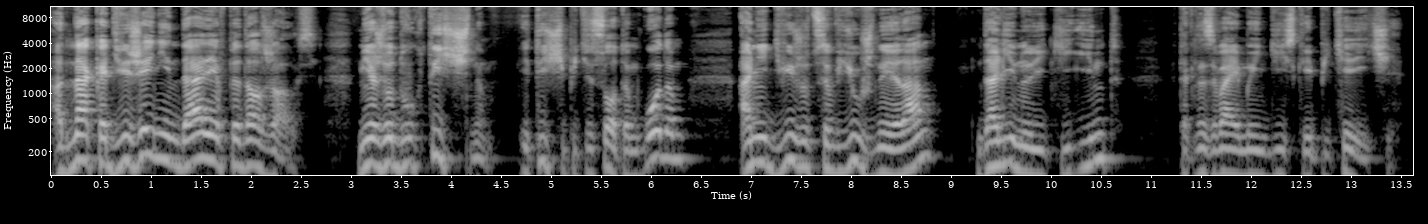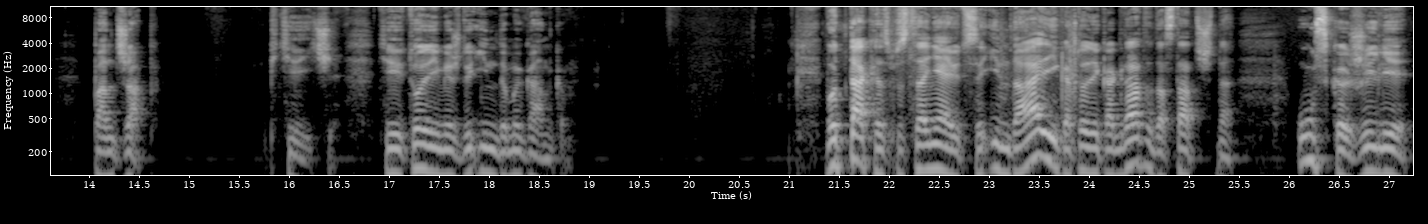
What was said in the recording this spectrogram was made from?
Однако движение индариев продолжалось. Между 2000 и 1500 годом они движутся в Южный Иран, долину реки Инд, так называемое индийское пятеричье, Панджаб, пятеричье, территории между Индом и Гангом. Вот так распространяются индоарии, которые когда-то достаточно узко жили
